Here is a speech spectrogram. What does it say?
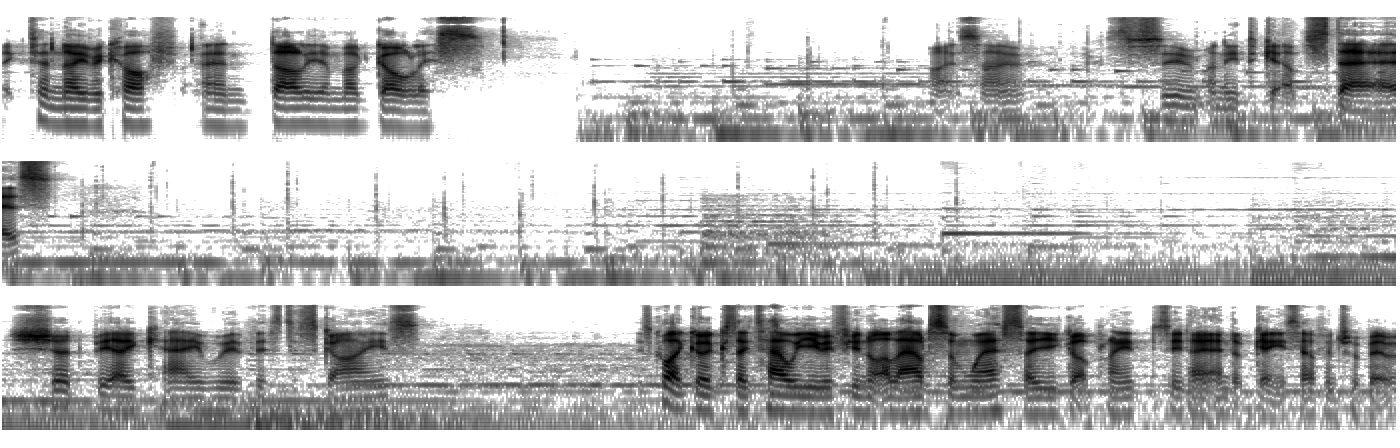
Viktor Novikov and Dalia Margolis. Right, so assume I need to get upstairs. Should be okay with this disguise. It's quite good because they tell you if you're not allowed somewhere, so you've got plenty, so you don't end up getting yourself into a bit of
